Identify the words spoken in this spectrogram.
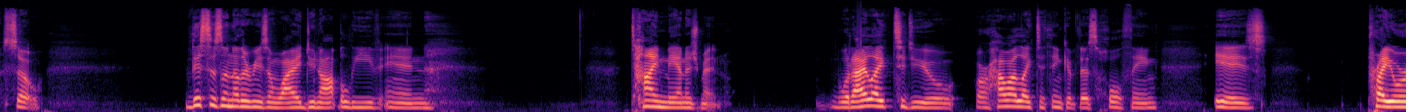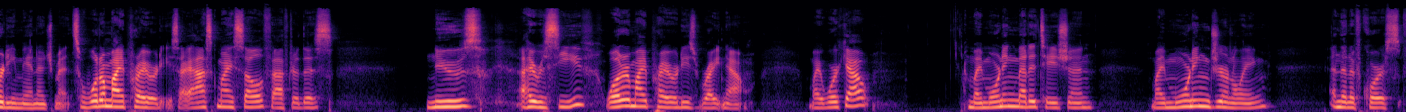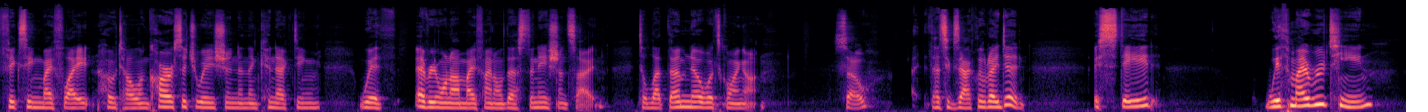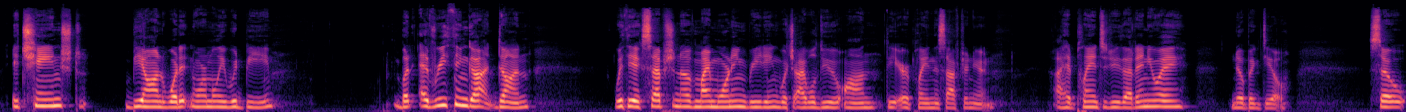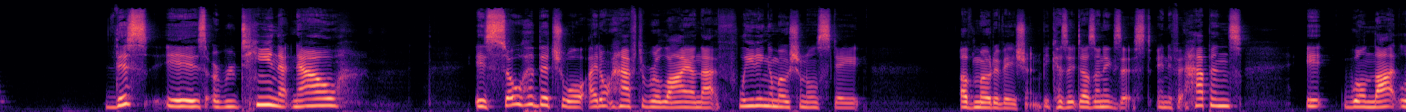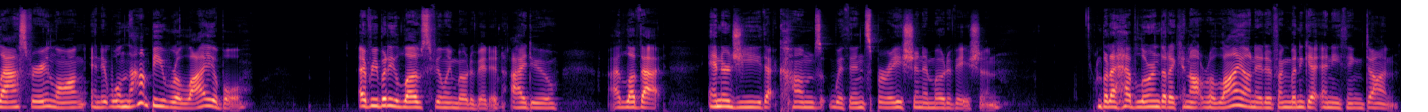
So, this is another reason why I do not believe in time management. What I like to do, or how I like to think of this whole thing, is priority management. So, what are my priorities? I ask myself after this news I receive, what are my priorities right now? My workout, my morning meditation, my morning journaling, And then, of course, fixing my flight, hotel, and car situation, and then connecting with everyone on my final destination side to let them know what's going on. So that's exactly what I did. I stayed with my routine. It changed beyond what it normally would be, but everything got done with the exception of my morning reading, which I will do on the airplane this afternoon. I had planned to do that anyway, no big deal. So, this is a routine that now is so habitual, I don't have to rely on that fleeting emotional state of motivation because it doesn't exist. And if it happens, it will not last very long and it will not be reliable. Everybody loves feeling motivated. I do. I love that energy that comes with inspiration and motivation. But I have learned that I cannot rely on it if I'm going to get anything done.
